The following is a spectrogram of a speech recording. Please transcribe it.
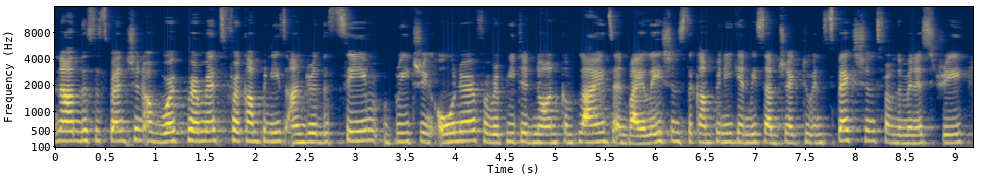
Now, the suspension of work permits for companies under the same breaching owner for repeated non-compliance and violations, the company can be subject to inspections from the ministry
